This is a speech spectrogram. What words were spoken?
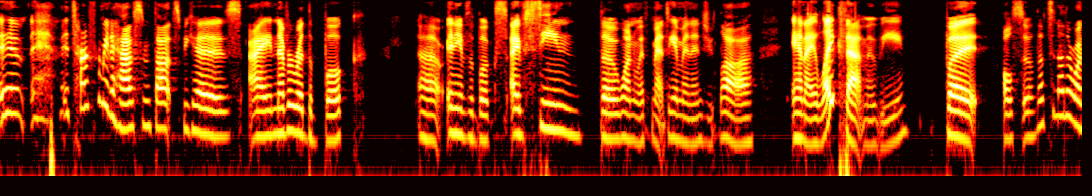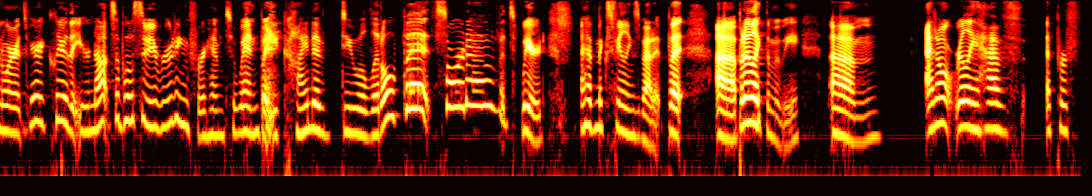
it, it's hard for me to have some thoughts because I never read the book, uh, any of the books. I've seen the one with Matt Damon and Jude Law, and I like that movie, but also that's another one where it's very clear that you're not supposed to be rooting for him to win, but you kind of do a little bit, sort of. It's weird. I have mixed feelings about it, but uh, but I like the movie. Um, I don't really have a perf-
